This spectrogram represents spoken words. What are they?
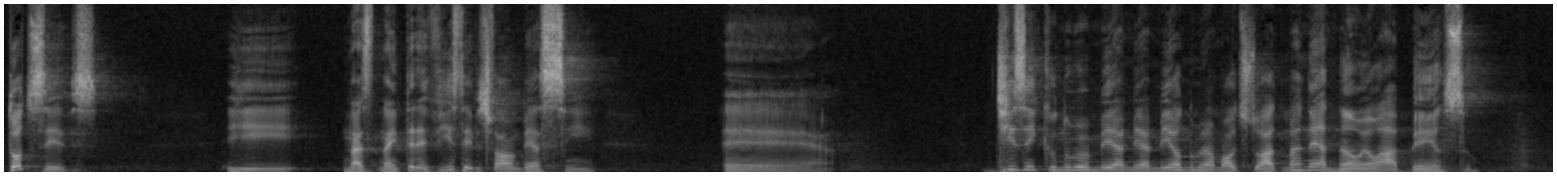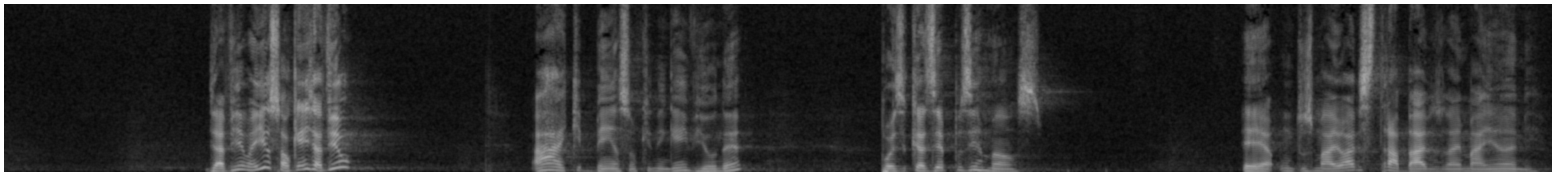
Todos eles. E na, na entrevista eles falam bem assim: é, dizem que o número 666 é um número amaldiçoado, mas não é não, é uma benção. Já viram isso? Alguém já viu? Ai, que bênção que ninguém viu, né? Pois eu quero dizer para os irmãos: é um dos maiores trabalhos lá em Miami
